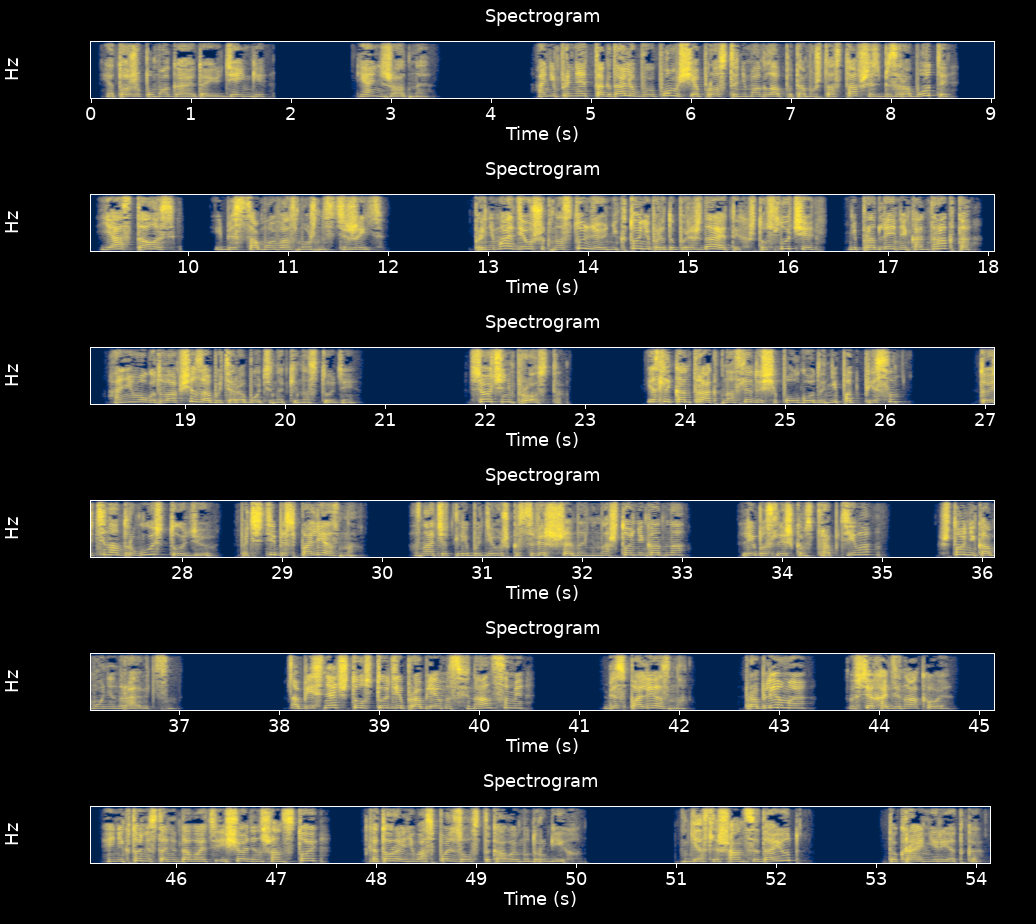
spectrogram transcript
я тоже помогаю, даю деньги. Я не жадная. А не принять тогда любую помощь я просто не могла, потому что, оставшись без работы, я осталась и без самой возможности жить. Принимая девушек на студию, никто не предупреждает их, что в случае непродления контракта они могут вообще забыть о работе на киностудии. Все очень просто. Если контракт на следующие полгода не подписан, то идти на другую студию почти бесполезно. Значит, либо девушка совершенно ни на что не годна, либо слишком строптива, что никому не нравится. Объяснять, что у студии проблемы с финансами, бесполезно. Проблемы у всех одинаковые, и никто не станет давать еще один шанс той, которая не воспользовалась таковым у других. Если шансы дают, то крайне редко.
